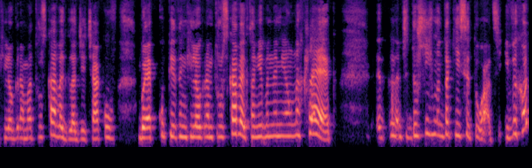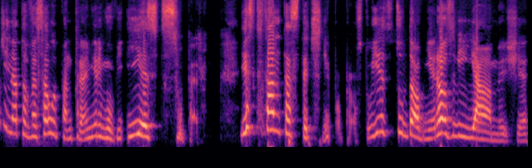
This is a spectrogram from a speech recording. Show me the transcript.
kilograma truskawek dla dzieciaków, bo jak kupię ten kilogram truskawek, to nie będę miał na chleb. Znaczy doszliśmy do takiej sytuacji i wychodzi na to wesoły pan premier i mówi, jest super. Jest fantastycznie po prostu, jest cudownie, rozwijamy się.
